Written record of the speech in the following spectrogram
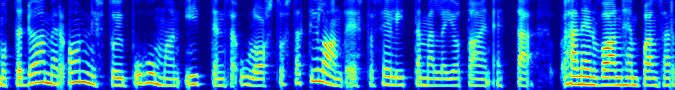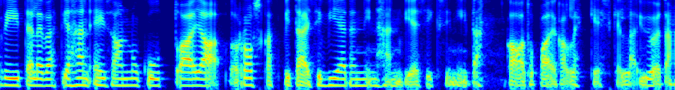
mutta Dahmer onnistui puhumaan itsensä ulos tuosta tilanteesta selittämällä jotain, että hänen vanhempansa riitelevät ja hän ei saa nukuttua ja roskat pitäisi viedä, niin hän vie siksi niitä kaatopaikalle keskellä yötä.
